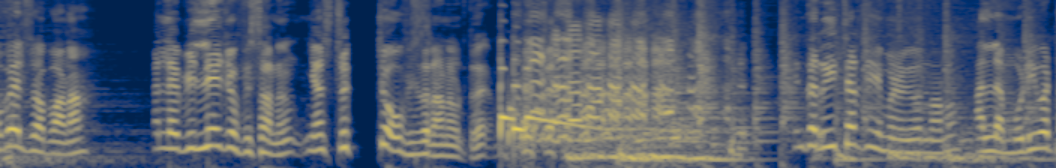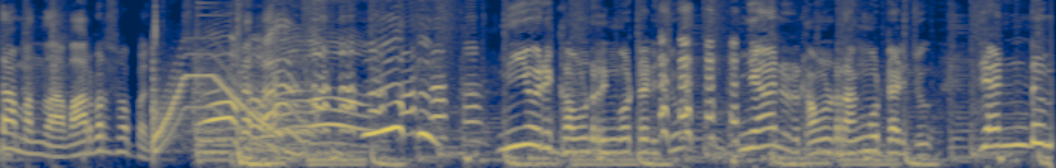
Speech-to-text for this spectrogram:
മൊബൈൽ ഷോപ്പാണ്? അല്ല വില്ലേജ് ഓഫീസാണ്. ഞാൻ സ്ട്രിക്റ്റ് ഓഫീസറാണ് ഇവിടുത്തെ എന്താ റീചാർജ് ചെയ്യാൻ വേണ്ടി വന്നാണോ അല്ല മുടി വെട്ടാൻ വന്നതാ. ബാർബർ ഷോപ്പ് അല്ല നീ ഒരു കൗണ്ടർ ഇങ്ങോട്ട് അടിച്ചു. ഞാനൊരു കൗണ്ടർ അങ്ങോട്ട് അടിച്ചു. രണ്ടും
